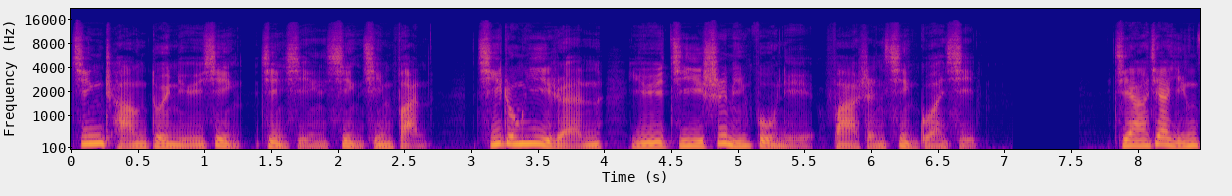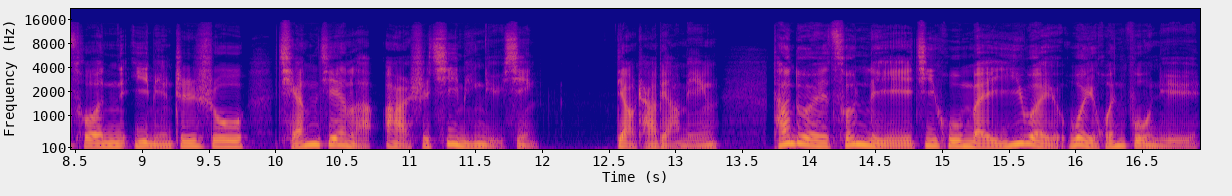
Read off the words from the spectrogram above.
经常对女性进行性侵犯，其中一人与几十名妇女发生性关系。贾家营村一名支书强奸了二十七名女性。调查表明，他对村里几乎每一位未婚妇女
